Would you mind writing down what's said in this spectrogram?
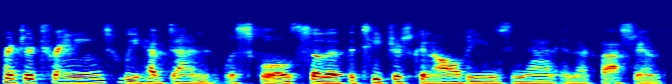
printer trainings we have done with schools so that the teachers can all be using that in their classrooms.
